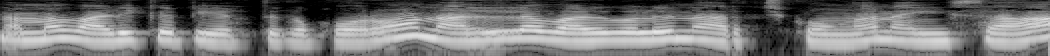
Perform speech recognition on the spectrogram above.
நம்ம வடிகட்டி எடுத்துக்க போகிறோம் நல்லா வலுவலுன்னு அரைச்சிக்கோங்க நைஸாக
